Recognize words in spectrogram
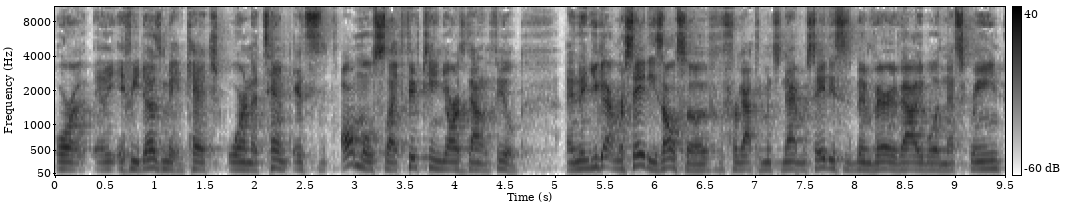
or if he does make a catch or an attempt, it's almost like 15 yards down the field. And then you got Marcedes also. Forgot to mention that Marcedes has been very valuable in that screen.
